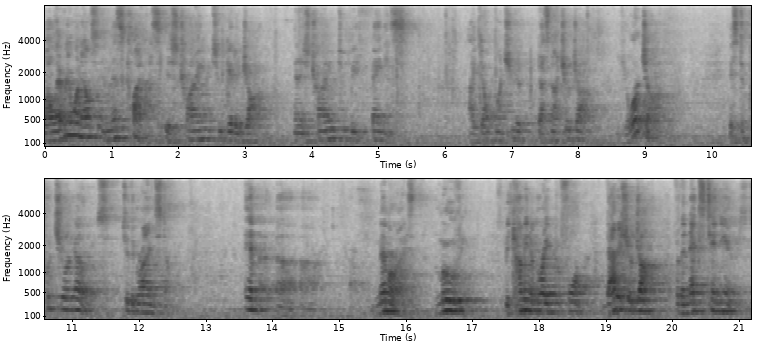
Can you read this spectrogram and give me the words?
while everyone else in this class is trying to get a job and is trying to be famous, I don't want you to, that's not your job. Your job is to put your nose to the grindstone, Im- uh, uh, memorizing, moving, becoming a great performer. That is your job for the next 10 years.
